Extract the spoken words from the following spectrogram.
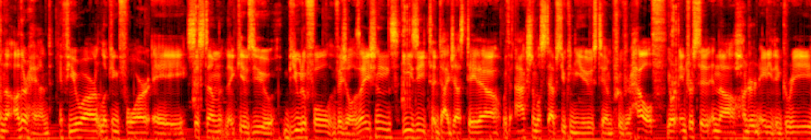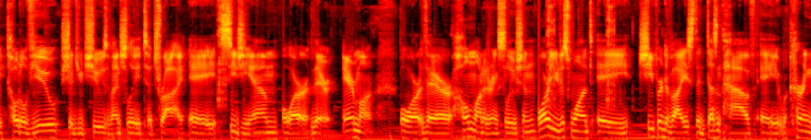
On the other hand, if you are looking for a system that gives you beautiful visualizations, easy to digest data with actionable steps you can use to improve your health, you're interested in the 180 degree total view, should you choose eventually to try a CGM or their AirMon or their home monitoring solution, or you just want a cheaper device that doesn't have a recurring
